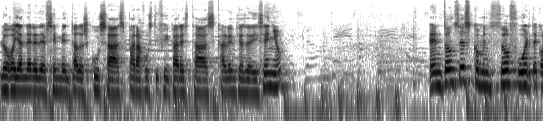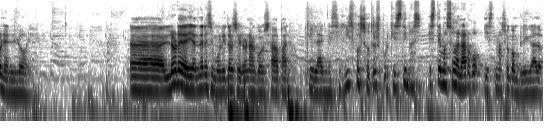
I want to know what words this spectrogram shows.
Luego Yandere se ha inventado excusas para justificar estas carencias de diseño. Entonces comenzó fuerte con el lore. Eh, lore de Yandere Simulator sería una cosa para que la investiguéis vosotros porque es, demas- es demasiado largo y es demasiado complicado.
